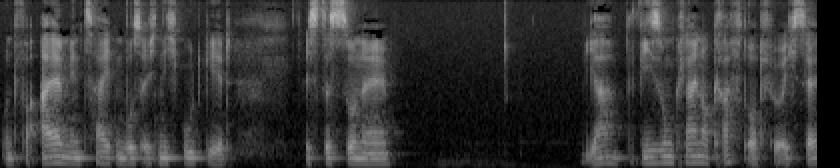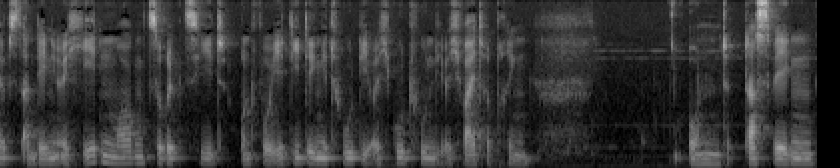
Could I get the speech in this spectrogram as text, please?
Und vor allem in Zeiten, wo es euch nicht gut geht, ist das so eine, ja, wie so ein kleiner Kraftort für euch selbst, an den ihr euch jeden Morgen zurückzieht und wo ihr die Dinge tut, die euch gut tun, die euch weiterbringen. Und deswegen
